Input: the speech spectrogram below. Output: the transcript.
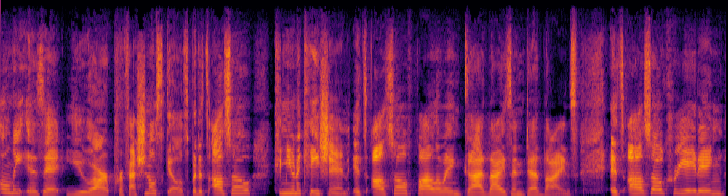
only is it your professional skills, but it's also communication. It's also following guidelines and deadlines. It's also creating,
